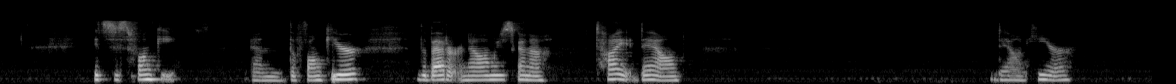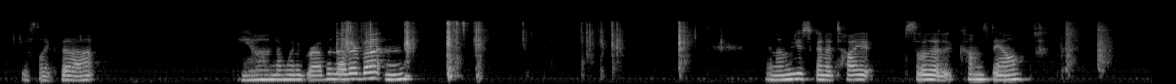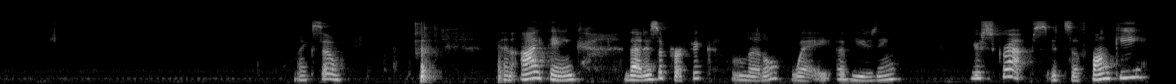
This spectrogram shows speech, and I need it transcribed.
it's just funky and the funkier the better. Now I'm just going to tie it down down here just like that. And I'm going to grab another button. And I'm just going to tie it so that it comes down like so. And I think that is a perfect little way of using your scraps. It's a funky,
